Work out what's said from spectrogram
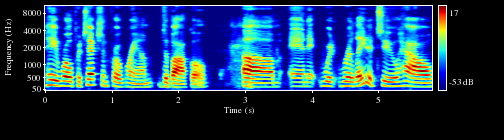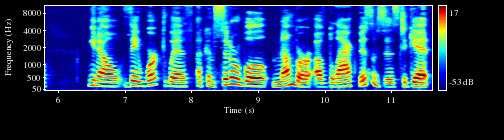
payroll protection program debacle. Um, and it re- related to how, you know, they worked with a considerable number of Black businesses to get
